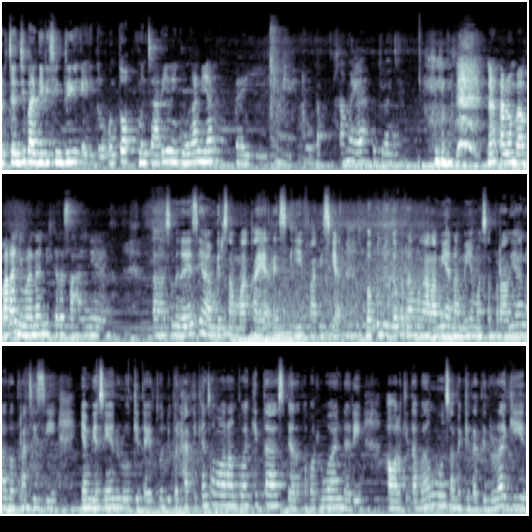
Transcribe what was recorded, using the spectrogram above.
berjanji pada diri sendiri kayak gitu untuk mencari lingkungan yang baik gitu. Sama ya tujuannya. nah kalau Mbak Farah gimana nih keresahannya? Uh, sebenarnya sih hampir sama kayak Reski Faris ya. Pun juga pernah mengalami yang namanya masa peralihan atau transisi yang biasanya dulu kita itu diperhatikan sama orang tua kita segala keperluan dari awal kita bangun sampai kita tidur lagi.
